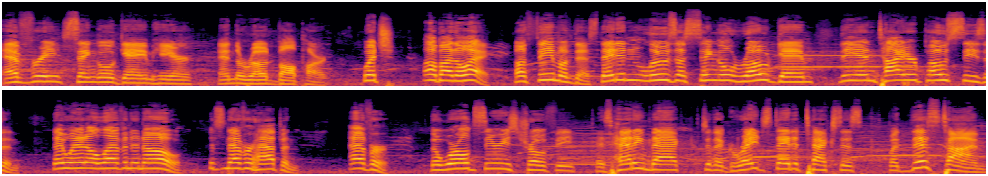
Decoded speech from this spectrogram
every single game here in the road ballpark. Which, oh, by the way, a theme of this. They didn't lose a single road game the entire postseason. They went 11 and 0. It's never happened. Ever. The World Series trophy is heading back to the great state of Texas, but this time,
